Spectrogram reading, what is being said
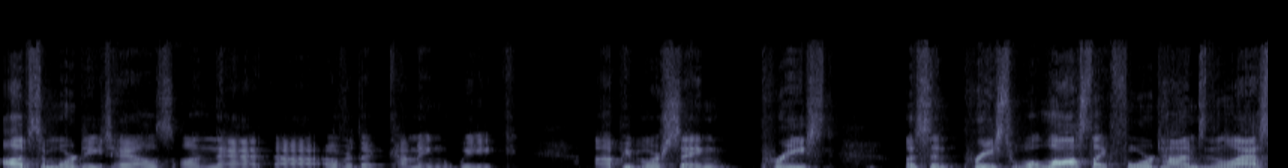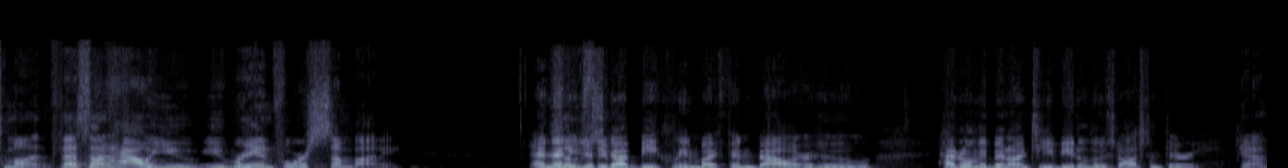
I'll have some more details on that uh, over the coming week. Uh, people are saying Priest. Listen, Priest lost like four times in the last month. That's not Yeah. how you you reinforce somebody. And then Some he just super- got beat clean by Finn Balor, who had only been on TV to lose to Austin Theory. Yeah.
